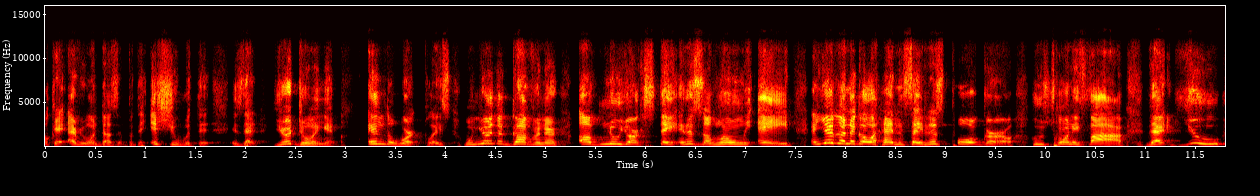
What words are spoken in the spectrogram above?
Okay, everyone does it. But the issue with it is that you're doing it in the workplace when you're the governor of New York State and this is a lonely aide. And you're going to go ahead and say to this poor girl who's 25 that you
